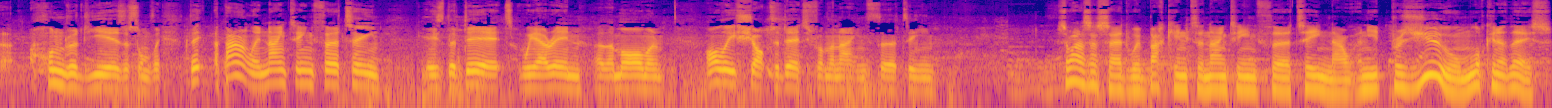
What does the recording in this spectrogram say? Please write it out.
a hundred years or something. Apparently 1913 is the date we are in at the moment. All these shops are dated from the 1913. So as I said, we're back into 1913 now, and you'd presume, looking at this,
